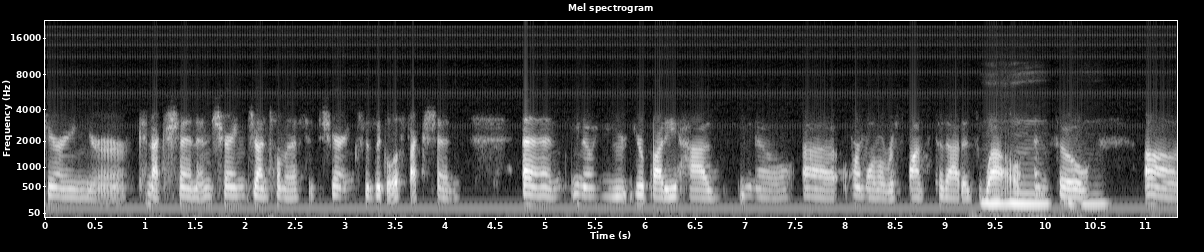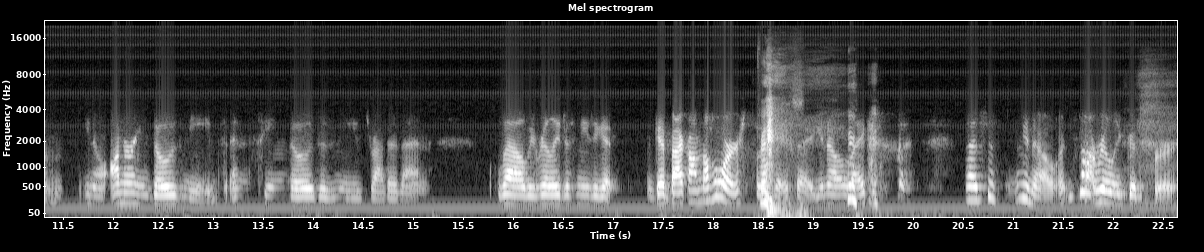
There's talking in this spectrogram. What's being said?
sharing your connection and sharing gentleness and sharing physical affection and you know your your body has you know a hormonal response to that as well mm-hmm. and so mm-hmm. Um, you know honoring those needs and seeing those as needs rather than well we really just need to get get back on the horse as they say you know like that's just you know it's not really good for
